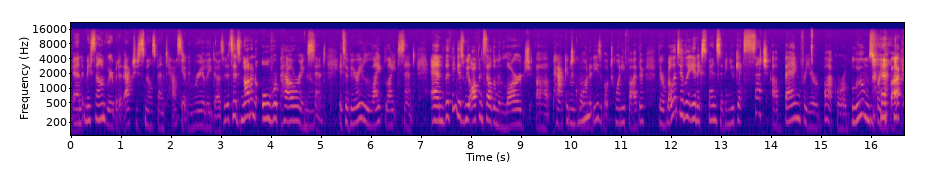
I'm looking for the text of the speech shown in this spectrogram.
And it may sound weird, but it actually smells fantastic. It really does. It's, it's not an overpowering scent. It's a very light, light scent. And the thing is, we often sell them in large uh, package Mm-hmm. quantities, about 25. They're, they're relatively inexpensive, and you get such a bang for your buck or a blooms for your buck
